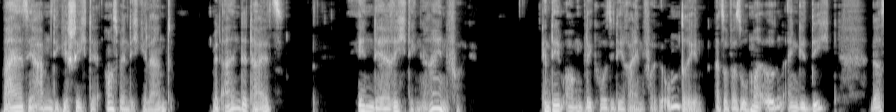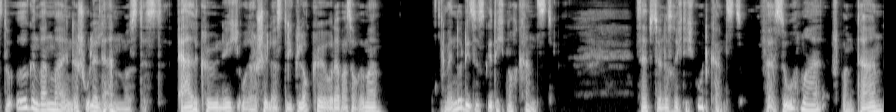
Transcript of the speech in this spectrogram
weil sie haben die Geschichte auswendig gelernt, mit allen Details, in der richtigen Reihenfolge. In dem Augenblick, wo sie die Reihenfolge umdrehen, also versuch mal irgendein Gedicht, das du irgendwann mal in der Schule lernen musstest, Erlkönig oder Schillers die Glocke oder was auch immer, wenn du dieses Gedicht noch kannst, selbst wenn du es richtig gut kannst, versuch mal spontan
